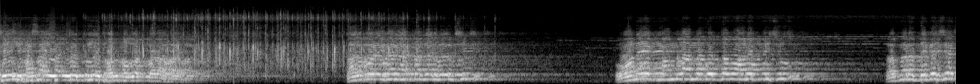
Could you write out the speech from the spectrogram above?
সেই ভাষায় উত্তর দিয়ে ধর্মঘট করা হয়। তারপর এখানে আপনাদের বলছি, অনেক মামলা, মোকদ্দমা, অনেক কিছু। আপনারা দেখেছেন?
